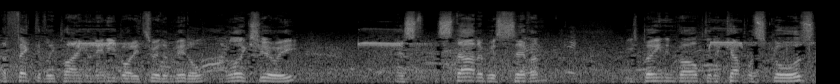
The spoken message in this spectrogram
effectively playing on anybody through the middle. And Luke Shuey has started with seven. He's been involved in a couple of scores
